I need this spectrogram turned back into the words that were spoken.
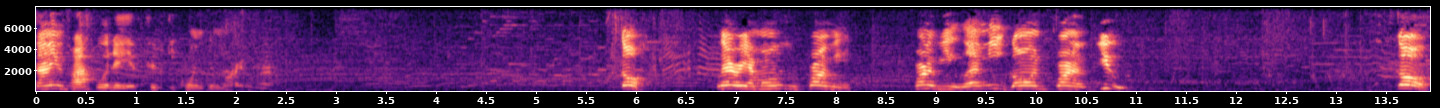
It's not even possible to get 50 coins in Mario Kart. Let's go. Larry, I'm almost in front of me. In front of you. Let me go in front of you. Let's go.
